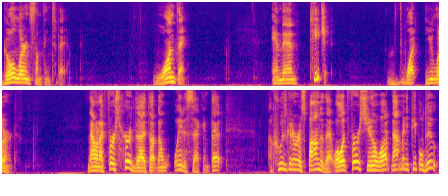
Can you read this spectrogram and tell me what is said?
go learn something today. One thing. And then teach it what you learned. Now, when I first heard that, I thought, now, wait a second, that who's going to respond to that? Well, at first, you know what? Not many people do.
